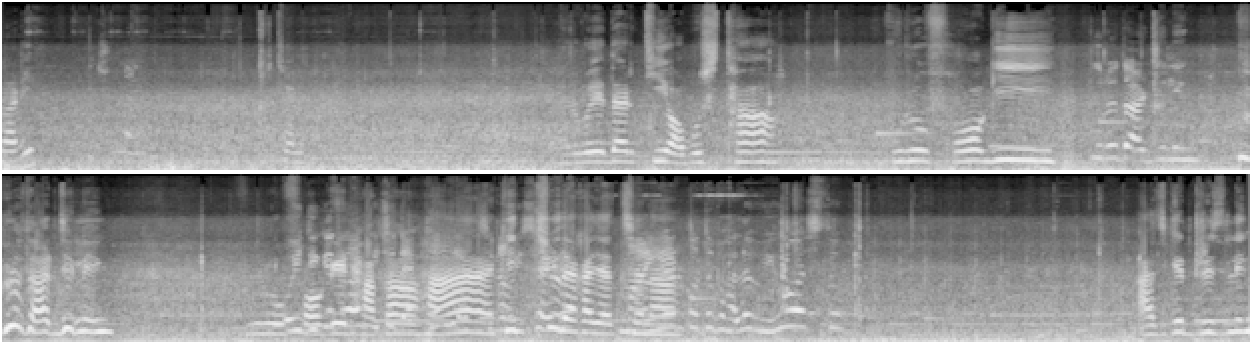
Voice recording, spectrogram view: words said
গাড়ি কিছু না চলো। ওয়েদার কি অবস্থা? পুরো ফগি পুরো দার্জিলিং। পুরো দার্জিলিং। পুরো ফগে ঢাকা। হ্যাঁ কিচ্ছু দেখা যাচ্ছে না। কত ভালো ভিউ আসতো। আজকে ড্রিজলিং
